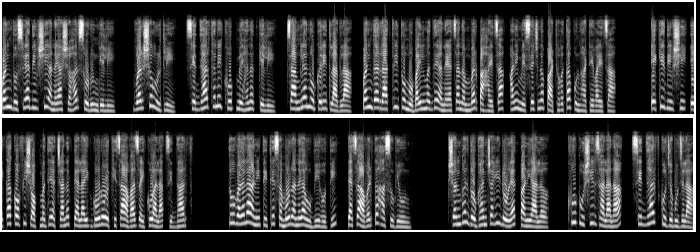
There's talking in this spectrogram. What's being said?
पण दुसऱ्या दिवशी अनया शहर सोडून गेली. वर्ष उलटली. सिद्धार्थने खूप मेहनत केली. चांगल्या नोकरीत लागला. पण दर रात्री तो मोबाईलमध्ये अनयाचा नंबर पाहायचा आणि मेसेज न पाठवता पुन्हा ठेवायचा. एके दिवशी एका कॉफी शॉपमध्ये अचानक त्याला एक गोड ओळखीचा आवाज ऐकू आला सिद्धार्थ. तो वळला आणि तिथे समोर अनया उभी होती त्याचं आवडतं हसू घेऊन. क्षणभर दोघांच्याही डोळ्यात पाणी आलं. खूप उशीर झाला ना? सिद्धार्थ कुजबुजला.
